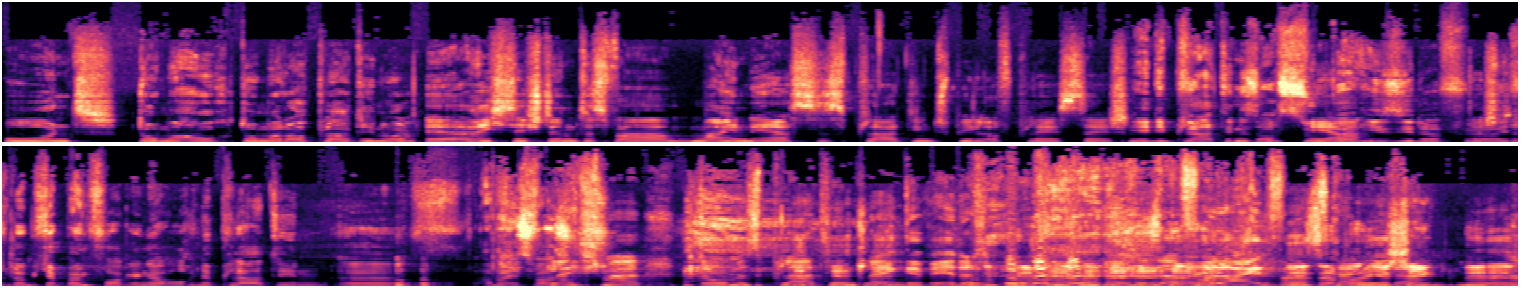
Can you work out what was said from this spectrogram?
Und Dome auch. Dome hat auch Platin, oder? äh, richtig, stimmt, das war mein erstes Platin-Spiel auf Playstation. Ja, die Platin ist auch super Ja, easy dafür. Ich glaube, ich habe beim Vorgänger auch eine Platin, äh, aber es war Gleich so. mal Domes Platin klein geredet. Dieser voll einfach, Das ist ja voll geschenkt, ne?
